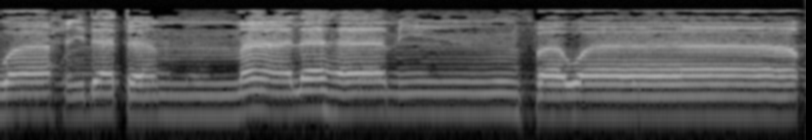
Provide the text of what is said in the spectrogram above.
واحدة ما لها من فواق.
